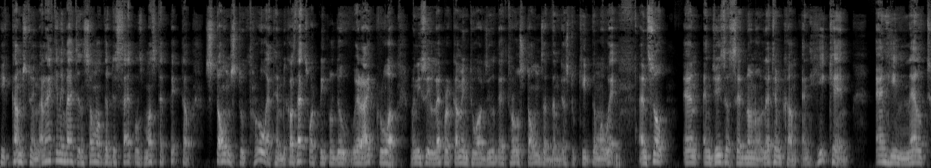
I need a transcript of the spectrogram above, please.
he comes to him. And i can imagine some of the disciples must have picked up stones to throw at him because that's what people do. Where i grew up when you see a leper coming towards you they throw stones at them just to keep them away. And so and and jesus said no no let him come. And he came and he knelt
